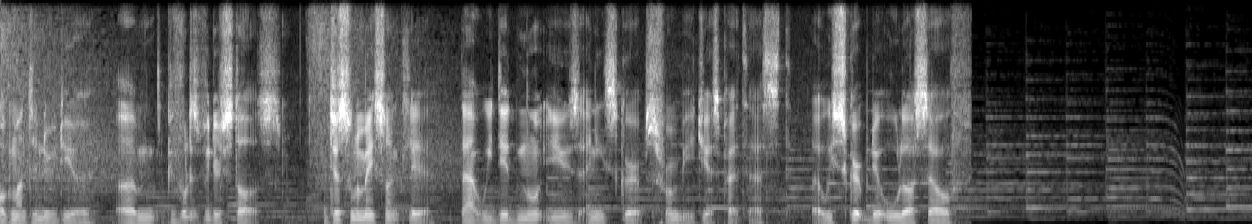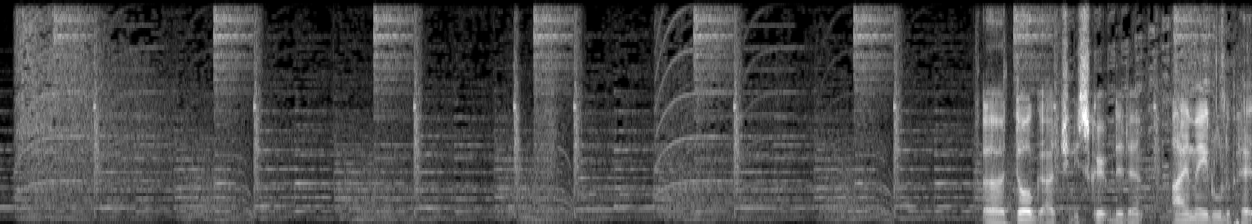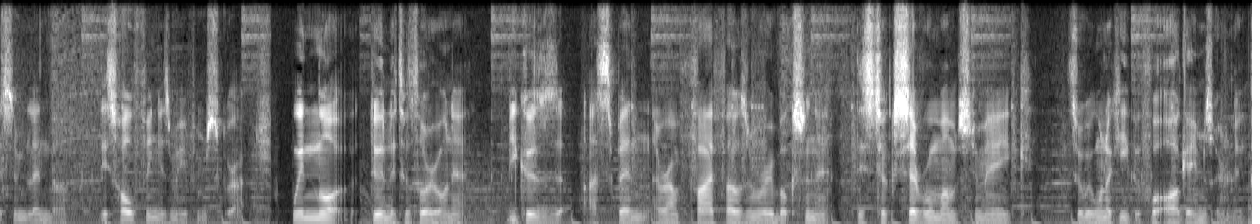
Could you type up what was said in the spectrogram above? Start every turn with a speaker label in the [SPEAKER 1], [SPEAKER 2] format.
[SPEAKER 1] welcome to a new video. Um, before this video starts, I just want to make something clear that we did not use any scripts from BGS Pet Test. Uh, we scripted it all ourselves. Uh, Dog actually scripted it. I made all the pets in Blender. This whole thing is made from scratch. We're not doing a tutorial on it because I spent around 5,000 Robux on it. This took several months to make, so we want to keep it for our games only.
